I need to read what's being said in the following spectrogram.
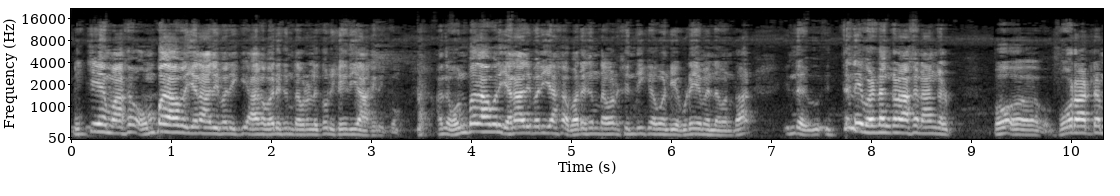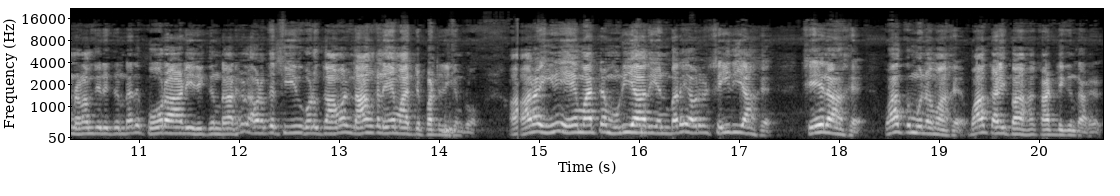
நிச்சயமாக ஒன்பதாவது ஜனாதிபதியாக வருகின்றவர்களுக்கு ஒரு செய்தியாக இருக்கும். அந்த ஒன்பதாவது ஜனாதிபதியாக வருகின்றவர் சிந்திக்க வேண்டிய விடயம் என்னவென்றால் இந்த இத்தனை வருடங்களாக நாங்கள் போ- போராட்டம் நடந்திருக்கின்றது போராடி இருக்கின்றார்கள் அவருக்கு தீவு கொடுக்காமல் நாங்கள் ஏமாற்றப்பட்டிருக்கின்றோம். ஆனால் இனி ஏமாற்ற முடியாது என்பதை அவர்கள் செய்தியாக செயலாக வாக்கு மூலமாக வாக்களிப்பாக காட்டுகின்றார்கள்.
